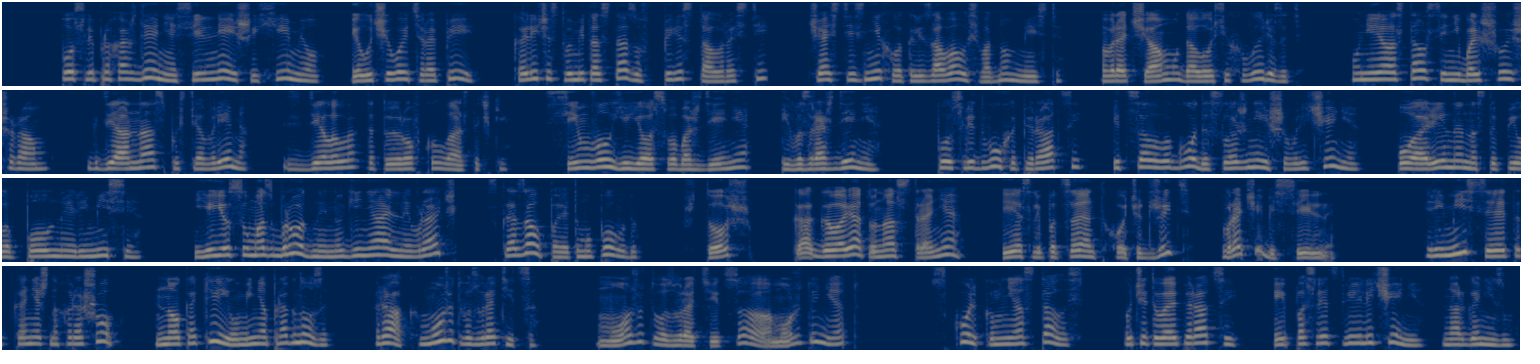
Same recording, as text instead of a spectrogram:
После прохождения сильнейшей химио и лучевой терапии количество метастазов перестало расти, часть из них локализовалась в одном месте. Врачам удалось их вырезать. У нее остался небольшой шрам, где она спустя время сделала татуировку ласточки, символ ее освобождения и возрождения. После двух операций и целого года сложнейшего лечения у Арины наступила полная ремиссия. Ее сумасбродный, но гениальный врач сказал по этому поводу. Что ж, как говорят у нас в стране, если пациент хочет жить, врачи бессильны. Ремиссия – это, конечно, хорошо, но какие у меня прогнозы? Рак может возвратиться? Может возвратиться, а может и нет. Сколько мне осталось, учитывая операции и последствия лечения на организм.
